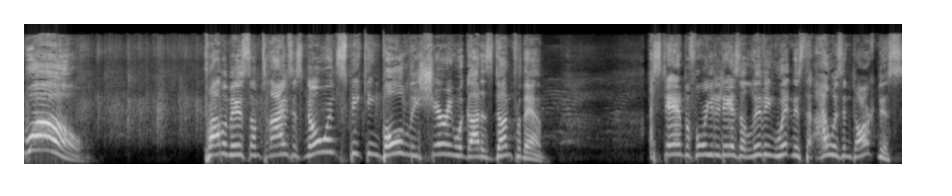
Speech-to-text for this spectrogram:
Whoa. Problem is, sometimes it's no one speaking boldly, sharing what God has done for them. I stand before you today as a living witness that I was in darkness.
